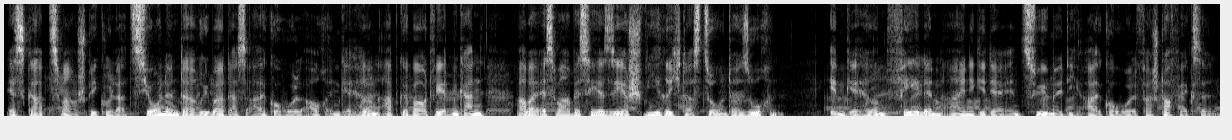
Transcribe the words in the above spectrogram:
Es gab zwar Spekulationen darüber, dass Alkohol auch im Gehirn abgebaut werden kann, aber es war bisher sehr schwierig, das zu untersuchen. Im Gehirn fehlen einige der Enzyme, die Alkohol verstoffwechseln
